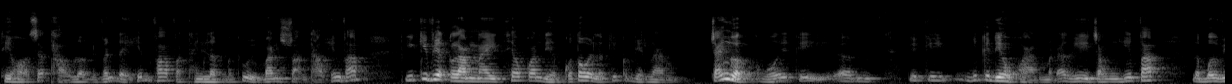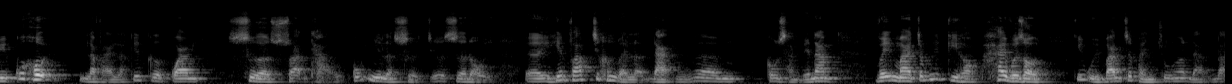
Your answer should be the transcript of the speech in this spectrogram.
thì họ sẽ thảo luận về vấn đề hiến pháp và thành lập một cái ủy ban soạn thảo hiến pháp. Cái cái việc làm này theo quan điểm của tôi là cái, cái việc làm trái ngược với cái, um, cái cái những cái điều khoản mà đã ghi trong hiến pháp là bởi vì quốc hội là phải là cái cơ quan sửa soạn thảo cũng như là sửa chữa sửa đổi uh, hiến pháp chứ không phải là đảng uh, cộng sản việt nam. Vậy mà trong cái kỳ họp hai vừa rồi cái ủy ban chấp hành trung ương đảng đã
